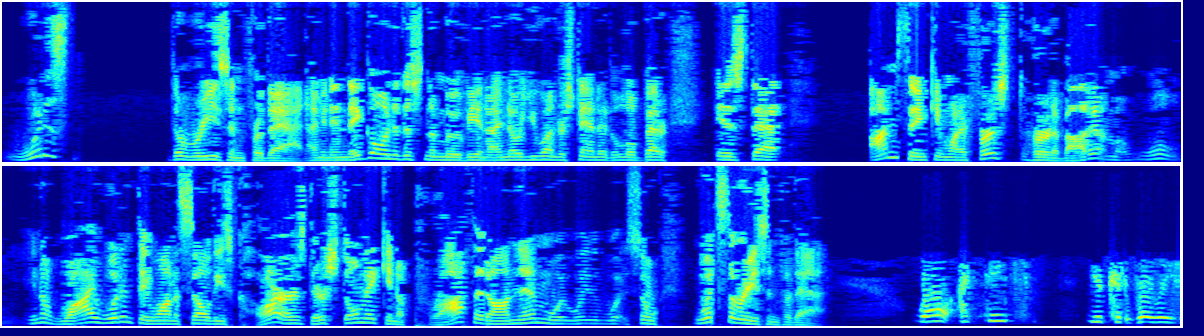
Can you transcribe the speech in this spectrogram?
what is the reason for that? I mean, and they go into this in the movie, and I know you understand it a little better, is that I'm thinking when I first heard about it, I'm, well, you know, why wouldn't they want to sell these cars? They're still making a profit on them. So what's the reason for that? Well, I think you could really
